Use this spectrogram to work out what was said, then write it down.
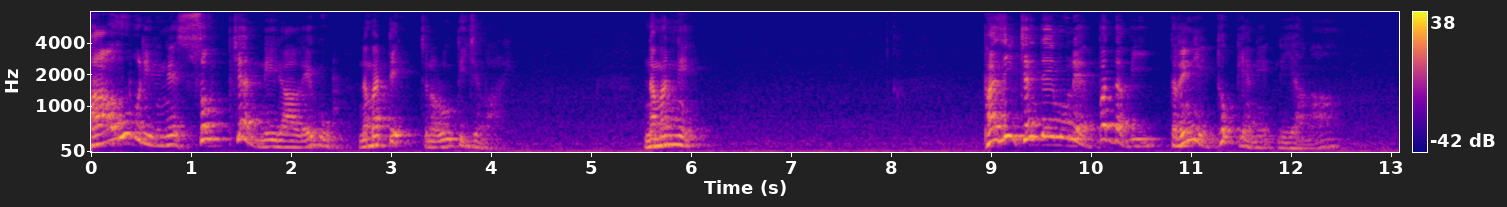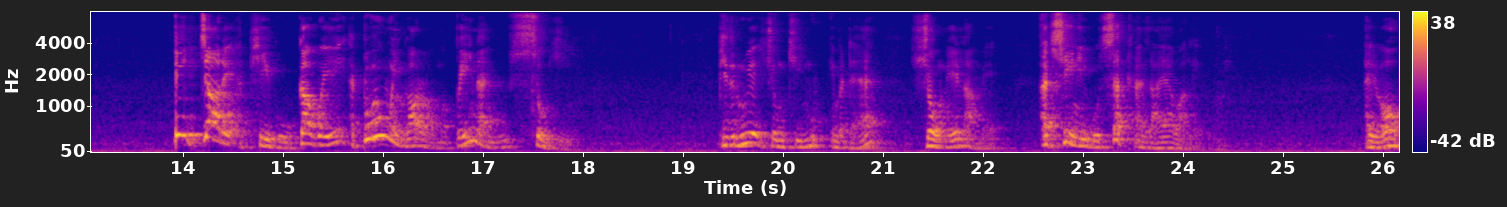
ဘာဥပဒေတွေနဲ့စုပ်ဖြတ်နေတာလဲကိုနံပါတ်1ကျွန်တော်တို့သိချင်ပါတယ်နံပါတ်2ဖမ်းဆီးထိမ့်သိမ်းမှုနဲ့ပတ်သက်ပြီးသတင်းတွေထုတ်ပြန်တဲ့နေရာမှာတိကျတဲ့အဖြေကိုကာကွယ်ရေးအတွင်းဝင်ကတော့မပေးနိုင်ဘူးဆိုရင်ပြည်သူလူရဲ့ယုံကြည်မှုအင်မတန်ယုံနေလာမယ်အခြေအနေကိုစက်ခံစားရပါလိမ့်မယ်အဲ့တော့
